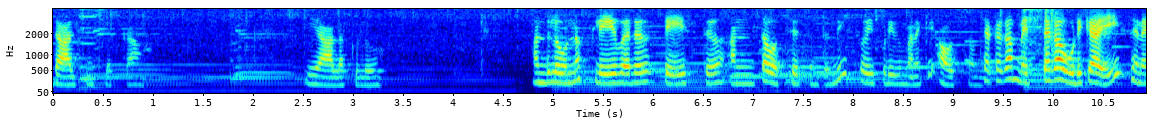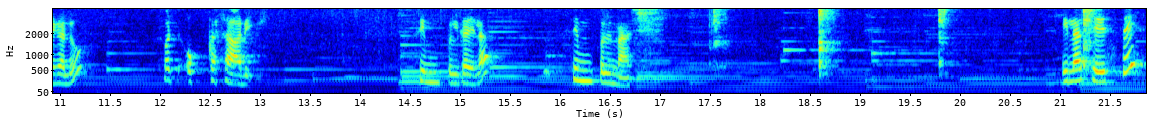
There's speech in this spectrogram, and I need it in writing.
దాల్చిన చెక్క యాలకులు అందులో ఉన్న ఫ్లేవర్ టేస్ట్ అంతా వచ్చేసి ఉంటుంది సో ఇప్పుడు ఇవి మనకి అవసరం. చక్కగా మెత్తగా ఉడికాయి శనగలు. బట్ ఒక్కసారి సింపుల్గా ఇలా సింపుల్ మ్యాష్. ఇలా చేస్తే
